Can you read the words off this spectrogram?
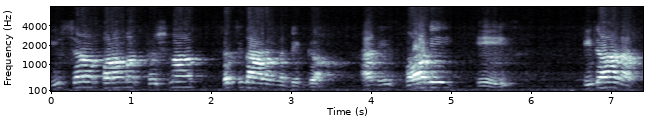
Ishvara Parama Krishna Sachidananda Vigraha. And his body is eternal,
